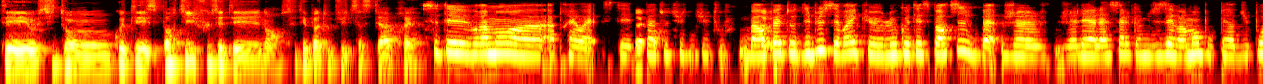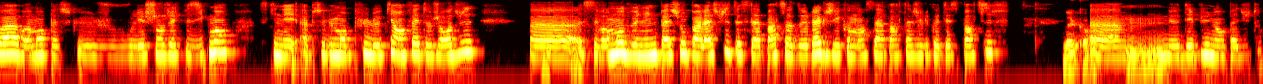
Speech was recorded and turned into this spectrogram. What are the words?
tes, aussi ton côté sportif ou c'était non, c'était pas tout de suite, ça c'était après? C'était vraiment euh, après, ouais. C'était pas tout de suite du tout. Bah, en fait, au début, c'est vrai que le côté sportif, bah, j'allais à la salle, comme je disais, vraiment pour perdre du poids, vraiment parce que je voulais changer physiquement, ce qui n'est absolument plus le cas en fait aujourd'hui. Euh, c'est vraiment devenu une passion par la suite et c'est à partir de là que j'ai commencé à partager le côté sportif. D'accord. Euh, mais au début, non, pas du tout.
